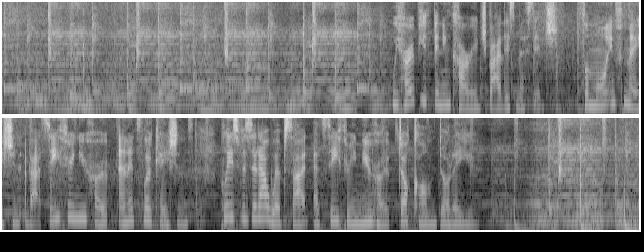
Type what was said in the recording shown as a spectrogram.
We hope you've been encouraged by this message. For more information about C3 New Hope and its locations, please visit our website at c3newhope.com.au.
